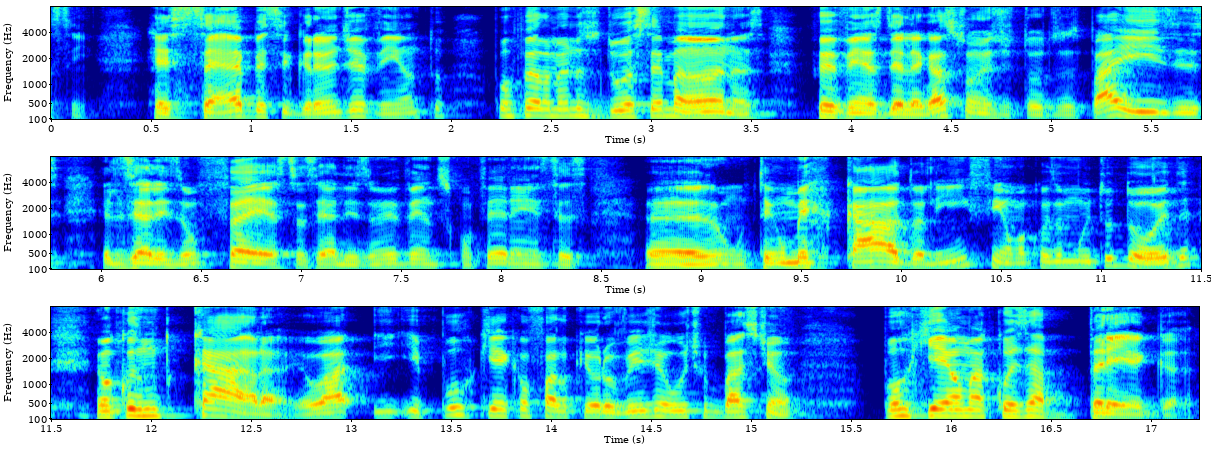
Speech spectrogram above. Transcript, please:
assim, recebe esse grande evento por pelo menos duas semanas, vem as delegações de todos os países, eles realizam festas, realizam eventos, conferências, é, um- tem um mercado ali, enfim, é uma coisa muito doida, é uma coisa muito cara. Eu, e, e por que, que eu falo que Eurovision é o último bastião? Porque é uma coisa brega,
